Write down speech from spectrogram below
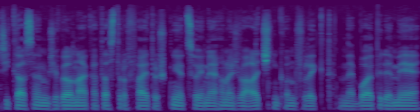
Říkal jsem, že velná katastrofa je trošku něco jiného než válečný konflikt nebo epidemie.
